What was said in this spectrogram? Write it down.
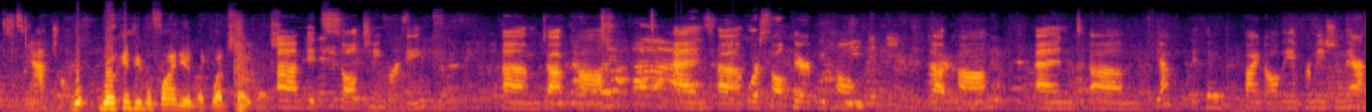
it's natural. Where, where can people find you, like website wise? Um, it's Salt Chamber Inc. Um, dot com and uh, or salttherapyhome.com and um, yeah they can find all the information there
